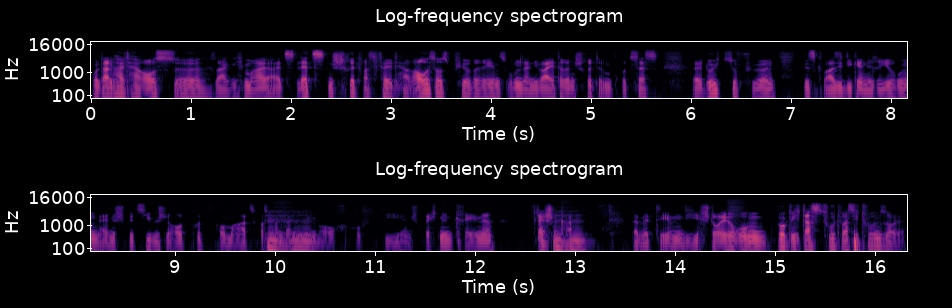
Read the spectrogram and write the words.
und dann halt heraus, äh, sage ich mal, als letzten Schritt, was fällt heraus aus Pure Variance, um dann die weiteren Schritte im Prozess äh, durchzuführen, ist quasi die Generierung eines spezifischen Output-Formats, was mhm. man dann mhm. eben auch auf die entsprechenden Kräne flashen kann, mhm. damit eben die Steuerung wirklich das tut, was sie tun soll.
